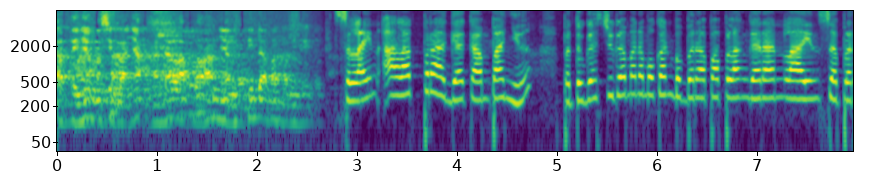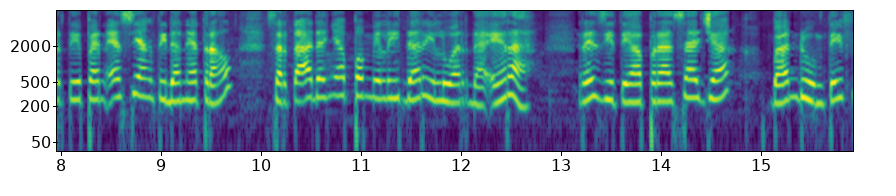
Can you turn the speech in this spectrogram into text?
artinya masih banyak ada laporan yang tidak memenuhi Selain alat peraga kampanye, petugas juga menemukan beberapa pelanggaran lain seperti PNS yang tidak netral, serta adanya pemilih dari luar daerah. Rezitia Prasaja, Bandung TV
